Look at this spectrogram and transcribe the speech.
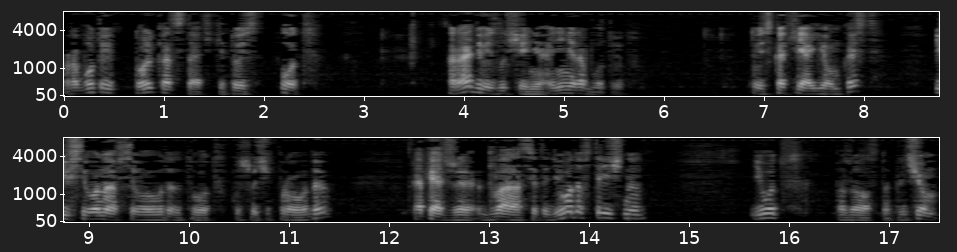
работают только от статики, то есть от радиоизлучения они не работают. То есть, как я емкость, и всего-навсего вот этот вот кусочек провода. Опять же, два светодиода встречно. И вот, пожалуйста, причем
